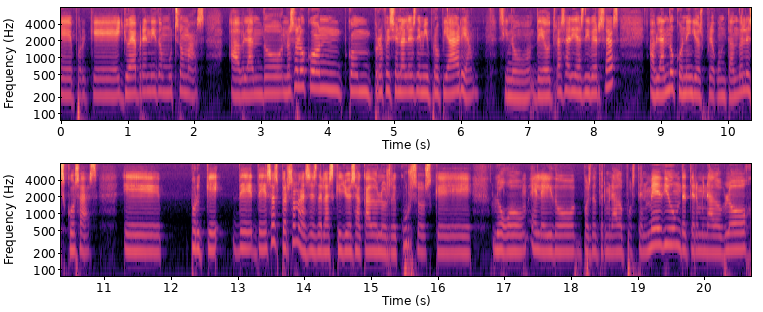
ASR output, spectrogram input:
Eh, porque yo he aprendido mucho más hablando no solo con, profesionales de mi propia área, sino de otras áreas diversas, hablando con ellos, preguntándoles cosas. Eh, porque de, esas personas es de las que yo he sacado los recursos, que luego he leído pues, determinado post en Medium, determinado blog,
